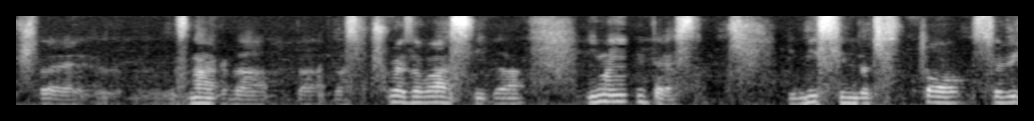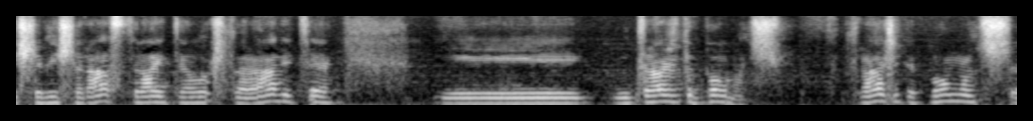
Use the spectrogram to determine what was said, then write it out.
što je znak da, da, da se čuje za vas i da ima interes. I mislim da će to sve više više rasti, radite ovo što radite i tražite pomoć tražite pomoć, e,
